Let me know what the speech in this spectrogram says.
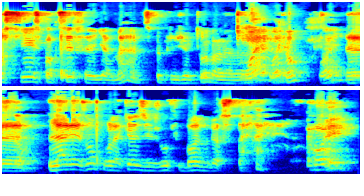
ancien sportif également, un petit peu plus vieux que toi. Ouais, ouais. Ouais, Euh, la raison pour laquelle j'ai joué au football universitaire, ouais.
